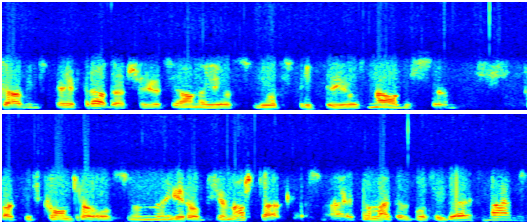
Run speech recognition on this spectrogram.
kā viņi spēj strādāt šajos jaunajos ļoti striktajos naudas um, faktiski kontrols un ierobežojuma apstākļos. Es domāju, tas būs izaicinājums,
